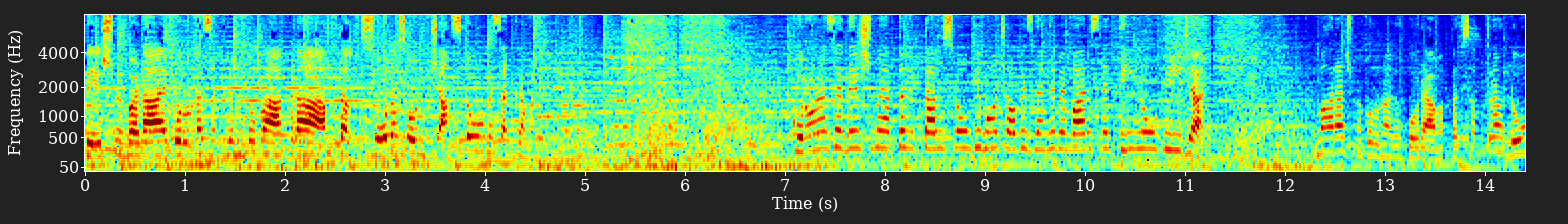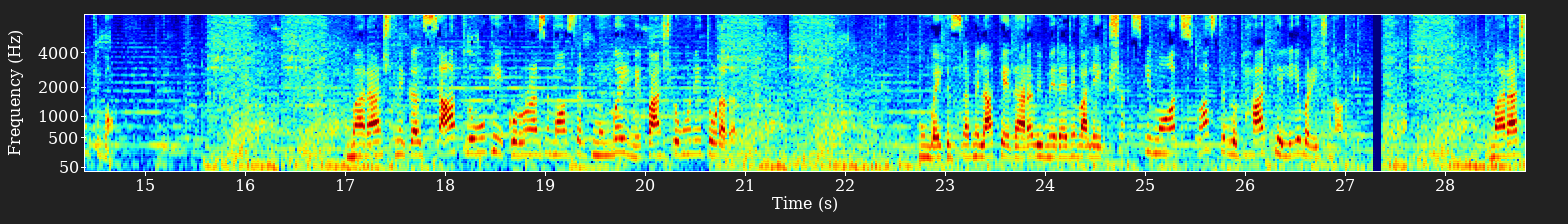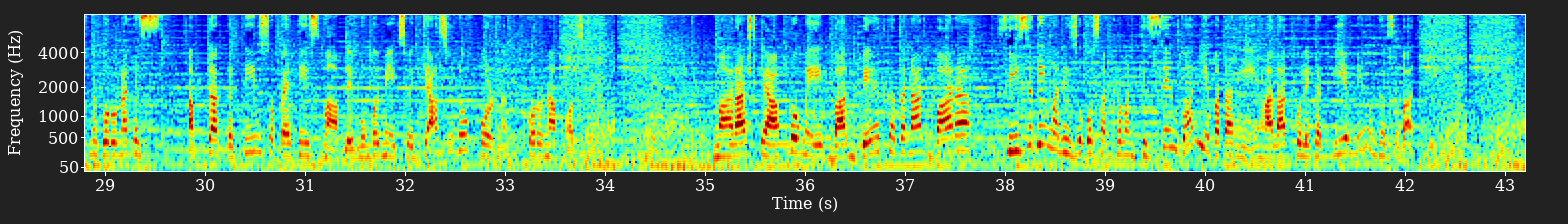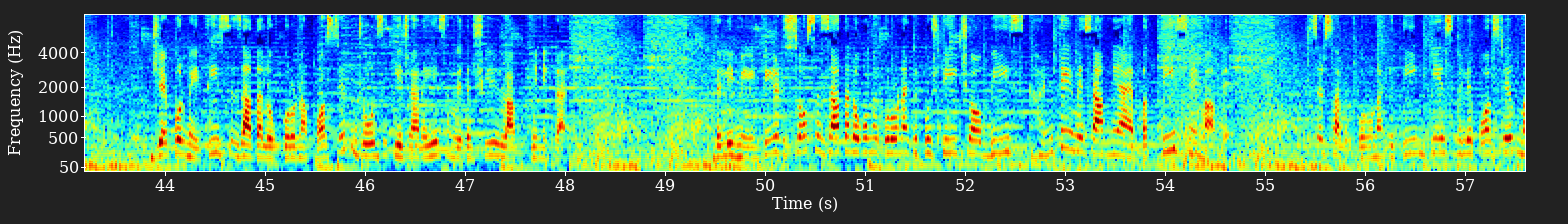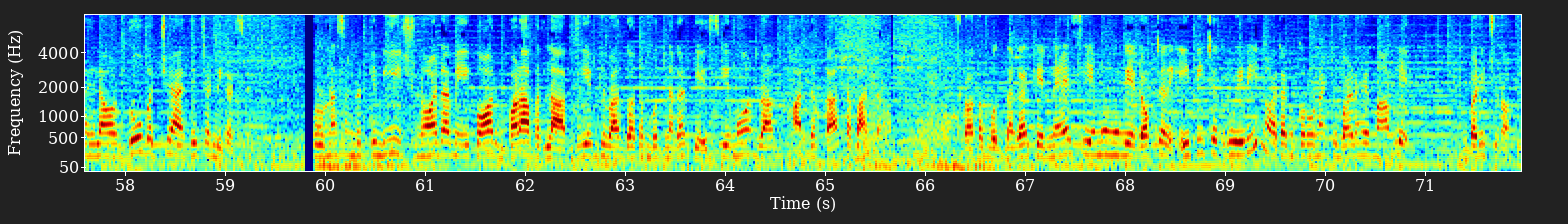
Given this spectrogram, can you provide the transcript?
देश में बढ़ा है कोरोना संक्रमितों का आंकड़ा। अब तक सोलह सौ उनचास लोगों में संक्रमण। कोरोना से देश में अब तक इकतालीस लोगों की मौत, चौबीस घंटे में वायरस ने तीन लोगों की ली जान। महाराष्ट्र में कोरोना का कोहराम, अब तक सत्रह लोगों की मौत। महाराष्ट्र में कल सात लोगों की कोरोना से मौत, सिर्फ़ मुंबई में पाँच लोगों ने तोड़ा दम। मुंबई के स्लम इलाके धारावी में रहने वाले एक शख्स की मौत, स्वास्थ्य विभाग के लिए बड़ी चुनौती। महाराष्ट्र में कोरोना के अब तक 335 मामले, मुंबई में एक सौ इक्यासी लोग कोरोना पॉजिटिव महाराष्ट्र के आंकड़ों में एक बात बेहद खतरनाक 12 फ़ीसदी मरीजों को संक्रमण किससे हुआ, ये पता नहीं हालात को लेकर पीएम ने उधर से बात की। जयपुर में 30 से ज़्यादा लोग कोरोना पॉजिटिव, ड्रोन से की जा रही है संवेदनशील इलाकों की निगरानी। दिल्ली में डेढ़ सौ से ज़्यादा लोगों में कोरोना की पुष्टि 24 घंटे में सामने आए बत्तीस नए मामले। सिरसा में कोरोना के तीन केस मिले पॉजिटिव, महिला और दो बच्चे आए थे चंडीगढ़ से। कोरोना संकट के बीच नोएडा में एक और बड़ा बदलाव, डीएम के बाद गौतम बुद्ध नगर के सीएमओ अनुराग भार्गव का तबादला। गौतम बुद्ध नगर के नए सीएमओ होंगे डॉक्टर एपी चतुर्वेदी नोएडा में कोरोना के बढ़ रहे मामले, बड़ी चुनौती।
